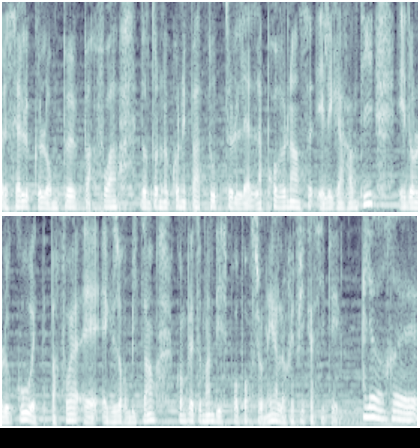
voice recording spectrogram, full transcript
euh, celles que l'on peut parfois, dont on ne connaît pas toute la provenance et les garanties, et dont le coût est parfois exorbitant, complètement disproportionné à leur efficacité. Alors, euh,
